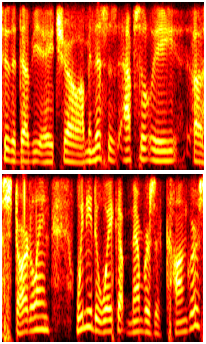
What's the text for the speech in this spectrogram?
to the WHO. I mean, this is absolutely uh, startling. We need to wake up members of Congress.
